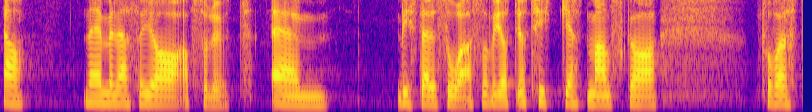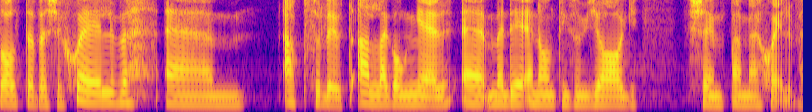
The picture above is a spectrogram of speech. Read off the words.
Ja, nej men alltså ja absolut. Um, visst är det så. Alltså, jag, jag tycker att man ska få vara stolt över sig själv. Eh, absolut, alla gånger. Eh, men det är någonting som jag kämpar med själv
